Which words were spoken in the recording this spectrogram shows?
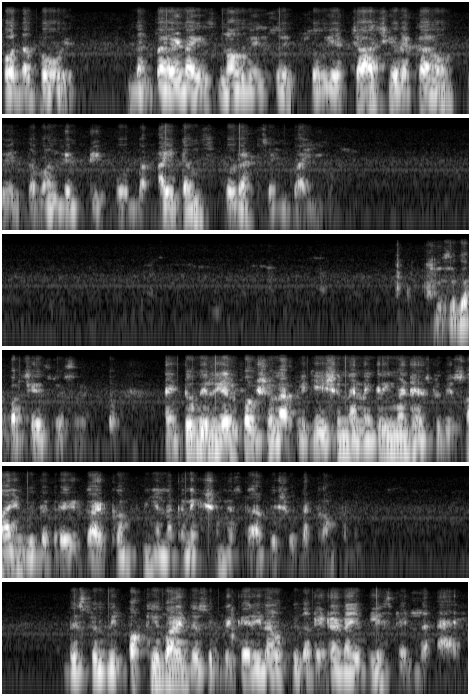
for the bold then paradise norway zip so we have charged your account with the 150 for the items products sent by you this is the purchase receipt and to be real functional application, an agreement has to be signed with the credit card company and a connection established with the company. This will be occupied, this will be carried out with the data type listed in the array.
